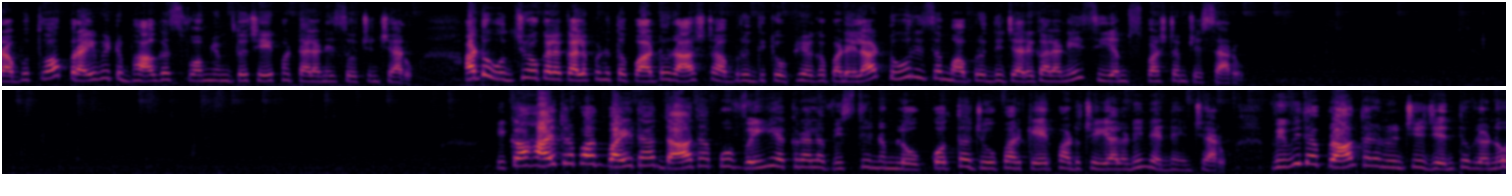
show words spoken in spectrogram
ప్రభుత్వ ప్రైవేటు భాగస్వామ్యంతో చేపట్టాలని సూచించారు. అటు ఉద్యోగుల కల్పనతో పాటు రాష్ట్ర అభివృద్ధికి ఉపయోగపడేలా టూరిజం అభివృద్ధి జరగాలని సీఎం స్పష్టం చేశారు. ఇక హైదరాబాద్ బయట దాదాపు వెయ్యి ఎకరాల విస్తీర్ణంలో కొత్త జూ పార్క్ ఏర్పాటు చేయాలని నిర్ణయించారు. వివిధ ప్రాంతాల నుంచి జంతువులను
